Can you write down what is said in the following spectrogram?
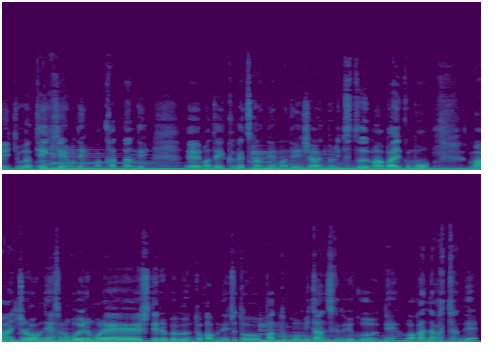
結局定期券をね、ま買ったんで、えー、また1ヶ月間ね、ま電車に乗りつつ、まバイクもまあ一応ねそのオイル漏れしてる部分とかもねちょっとパッとこう見たんですけどよくね分かんなかったんで、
